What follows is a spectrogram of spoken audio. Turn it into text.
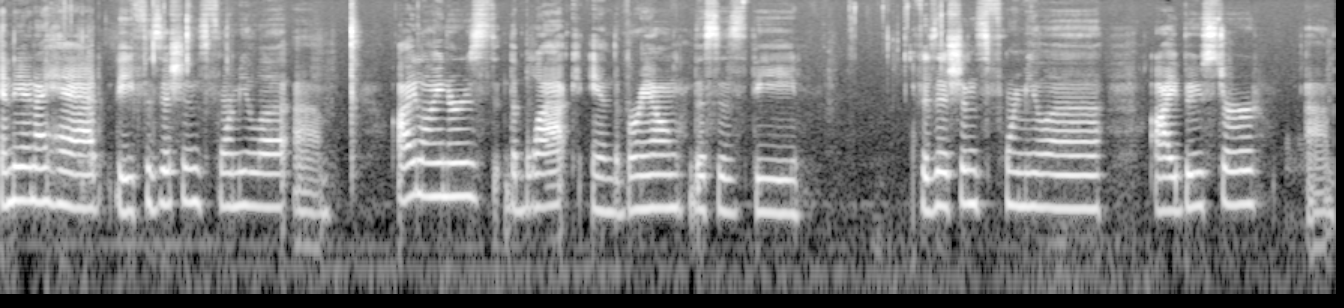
And then I had the Physicians Formula um, eyeliners, the black and the brown. This is the Physicians Formula Eye Booster um,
